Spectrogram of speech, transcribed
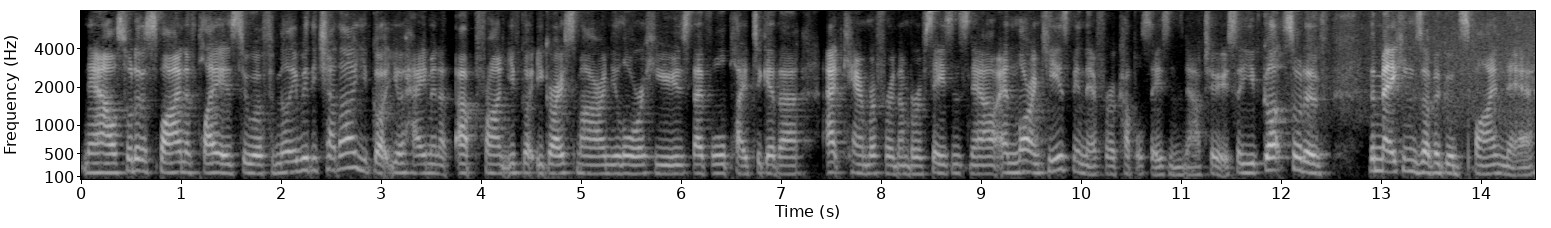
now sort of a spine of players who are familiar with each other. You've got your Heyman up front, you've got your Grace Maher and your Laura Hughes. They've all played together at Canberra for a number of seasons now. And Lauren Keir's been there for a couple seasons now too. So you've got sort of the makings of a good spine there.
